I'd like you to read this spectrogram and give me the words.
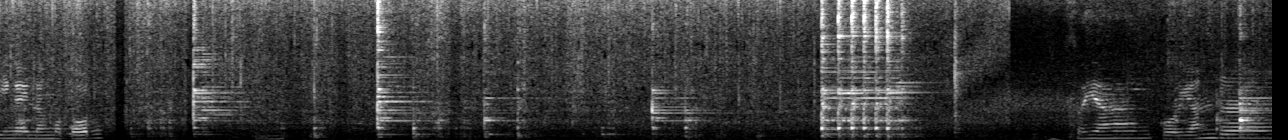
ingay ng motor. So, yan. Coriander.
